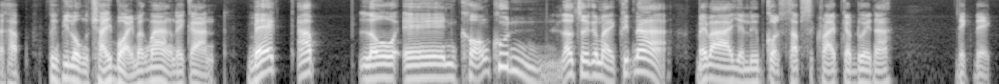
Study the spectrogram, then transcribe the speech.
นะครับ ซึ่งพี่ลงใช้บ่อยมากๆ ในการ make up โลเอนของคุณ แล้วเจอกันใหม่คลิปหน้า บ๊ายบาย อย่าลืมกด subscribe กันด้วยนะ เด็กๆ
